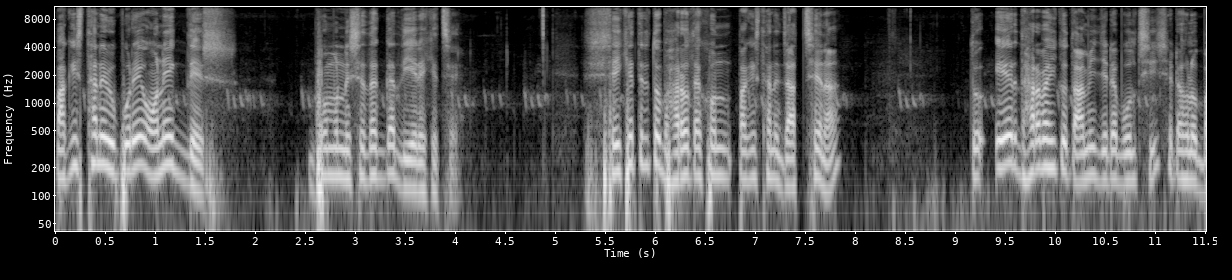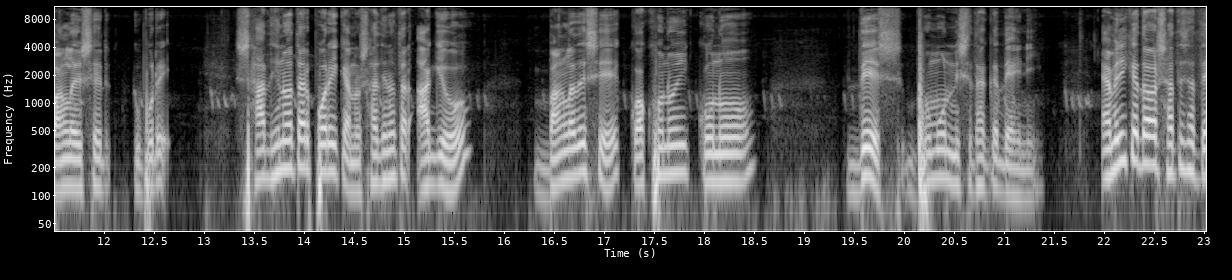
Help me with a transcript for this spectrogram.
পাকিস্তানের উপরে অনেক দেশ ভ্রমণ নিষেধাজ্ঞা দিয়ে রেখেছে। সেই ক্ষেত্রে তো ভারত এখন পাকিস্তানে যাচ্ছে না। তো এর ধারাবাহিকতা আমি যেটা বলছি সেটা হলো বাংলাদেশের উপরে। স্বাধীনতার পরে কেন? স্বাধীনতার আগেও বাংলাদেশে কখনোই কোনো দেশ ভ্রমণ নিষেধাজ্ঞা দেয়নি। আমেরিকা দেওয়ার সাথে সাথে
